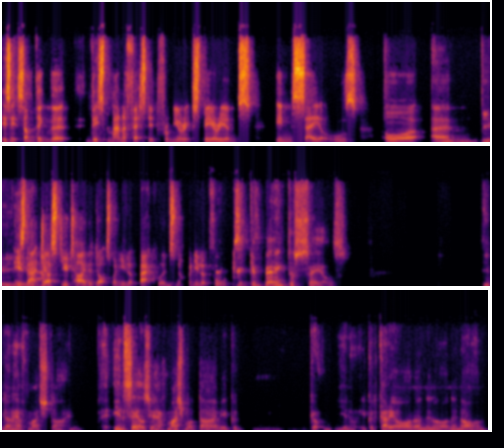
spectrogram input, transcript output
Is it something that this manifested from your experience in sales? Or um, you, you, is that just you tie the dots when you look backwards, not when you look forwards? Comparing to sales, you don't have much time. In sales, you have much more time. You could go, you know, you could carry on and on and on.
